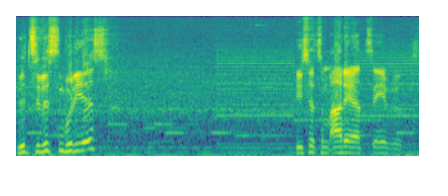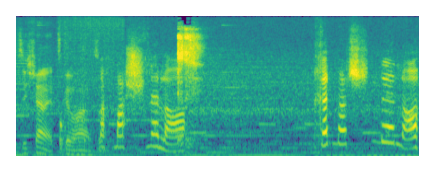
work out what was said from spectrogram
Willst du wissen, wo die ist? Die ist jetzt im ADAC Sicherheitsgewahrsam. Mach mal schneller. Renn mal schneller.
